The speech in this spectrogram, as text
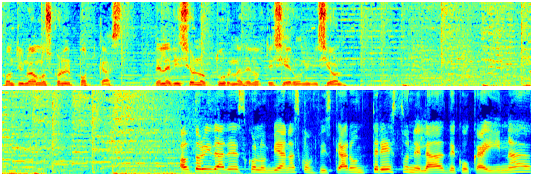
Continuamos con el podcast de la edición nocturna de Noticiero Univisión. Autoridades colombianas confiscaron tres toneladas de cocaína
